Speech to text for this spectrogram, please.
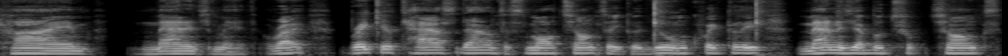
time management right? Break your tasks down to small chunks so you could do them quickly. Manageable chunks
